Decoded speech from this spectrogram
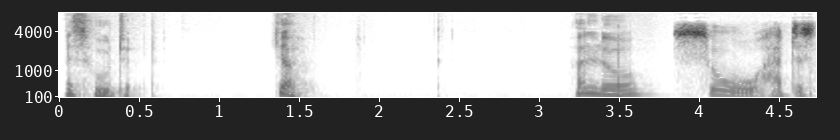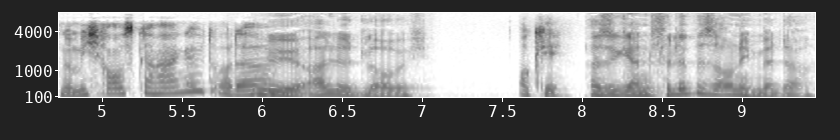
Es hutet. Ja. Hallo. So, hat es nur mich rausgehagelt oder? Nö, alle, glaube ich. Okay, Also Jan Philipp ist auch nicht mehr da.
